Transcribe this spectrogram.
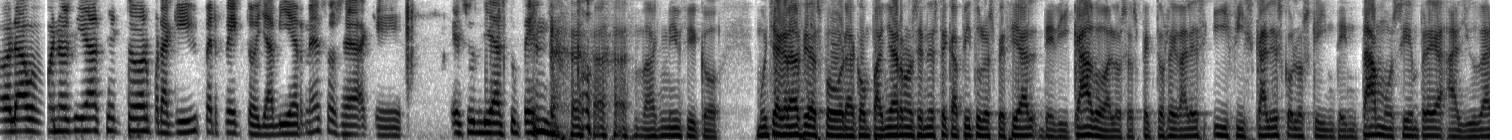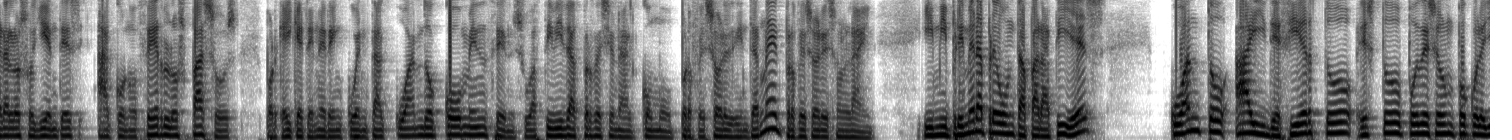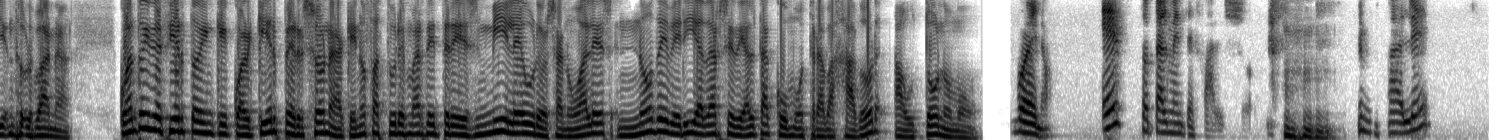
Hola, buenos días Héctor, por aquí perfecto, ya viernes, o sea que es un día estupendo. Magnífico. Muchas gracias por acompañarnos en este capítulo especial dedicado a los aspectos legales y fiscales con los que intentamos siempre ayudar a los oyentes a conocer los pasos, porque hay que tener en cuenta cuando comiencen su actividad profesional como profesores de Internet, profesores online. Y mi primera pregunta para ti es, ¿cuánto hay de cierto? Esto puede ser un poco leyenda urbana ¿Cuánto hay de cierto en que cualquier persona que no facture más de 3.000 euros anuales no debería darse de alta como trabajador autónomo? Bueno, es totalmente falso. ¿Vale?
